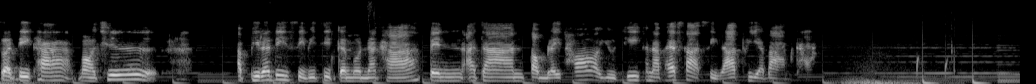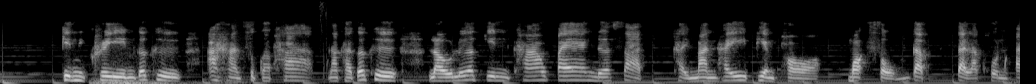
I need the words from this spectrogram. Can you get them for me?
สวัสดีค่ะ หมอชื่อ อภิรดีศรีวิจิตกันมลนะคะ เป็นอาจารย์ต่อมไรท่ออยู่ที่คณะแพทยศาสตร์ศิริราชพยาบาลค่ะ กินครีนก็คืออาหารสุขภาพนะคะ ก็คือเราเลือกกินข้าวแป้ง เนื้อสัตว์ ไขมันให้เพียงพอเหมาะสมกับแต่ละคนไป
